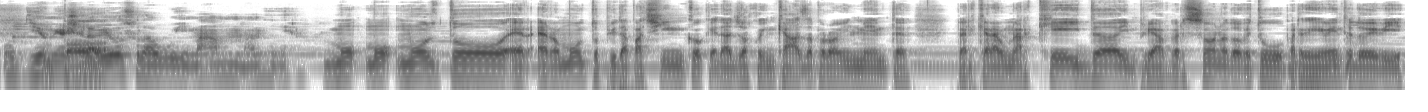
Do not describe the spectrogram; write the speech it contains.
oddio mio ce l'avevo sulla Wii mamma mia. mo, mo, molto er, erano molto più da pacinco che da gioco in casa probabilmente perché era un arcade in prima persona dove tu praticamente dovevi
